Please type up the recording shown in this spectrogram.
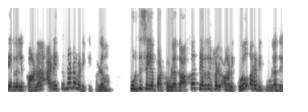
தேர்தலுக்கான அனைத்து நடவடிக்கைகளும் உறுதி செய்யப்பட்டுள்ளதாக தேர்தல்கள் ஆணைக்குழு அறிவித்துள்ளது.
